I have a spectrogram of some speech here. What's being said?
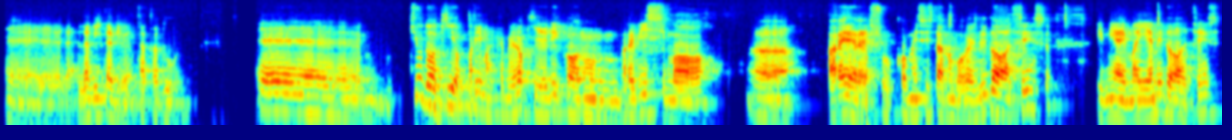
Eh, la vita è diventata dura. Eh, chiudo anch'io, prima che me lo chiedi, con un brevissimo eh, parere su come si stanno muovendo i Dolphins, i miei Miami Dolphins.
